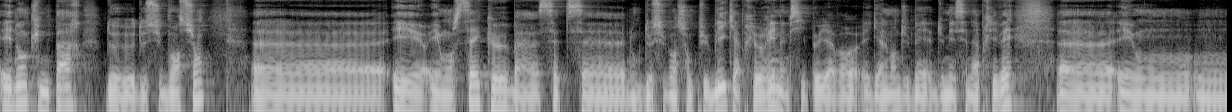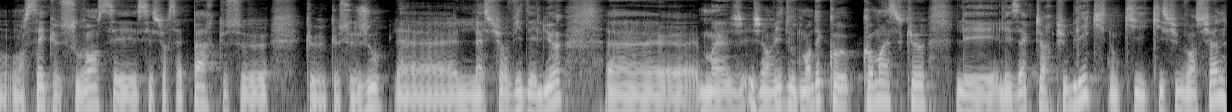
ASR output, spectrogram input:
et donc une part de, de subvention. Euh, et, et on sait que bah, cette, c'est- donc de subventions publiques a priori, même s'il peut y avoir également du, du mécénat privé. Euh, et on, on, on sait que souvent c'est sur cette part que se que, que se joue la, la survie des lieux. Euh, moi, j'ai envie de vous demander co- comment est-ce que les, les acteurs publics, donc qui, qui subventionnent,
